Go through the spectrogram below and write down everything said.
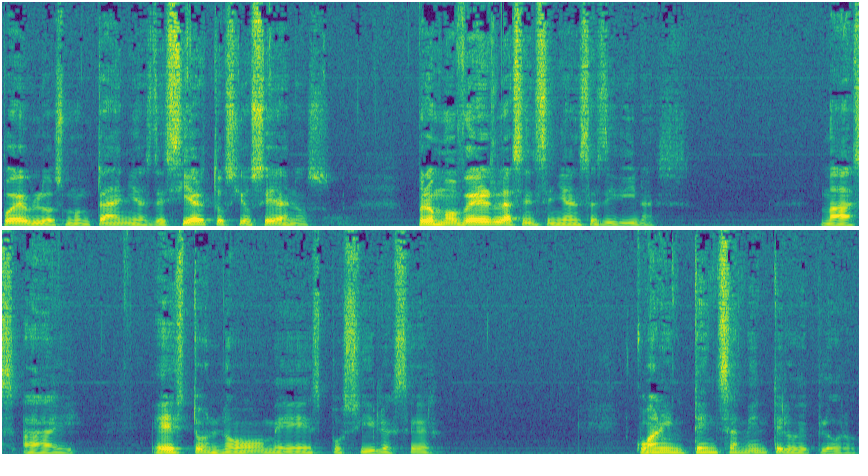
pueblos, montañas, desiertos y océanos, promover las enseñanzas divinas. Mas, ay, esto no me es posible hacer. Cuán intensamente lo deploro.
